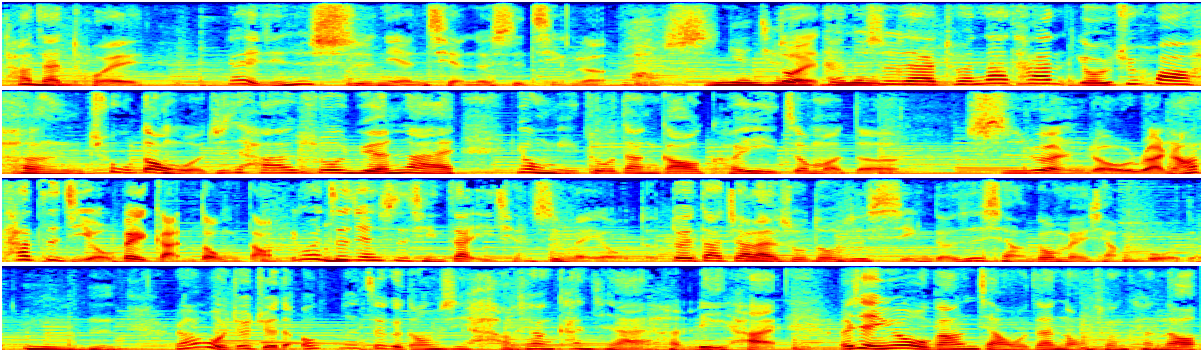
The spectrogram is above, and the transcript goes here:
他在推。嗯应该已经是十年前的事情了。哇，十年前，对，他那是在推。那他有一句话很触动我，就是他说，原来用米做蛋糕可以这么的。湿润柔软，然后他自己有被感动到，因为这件事情在以前是没有的，嗯、对大家来说都是新的，是想都没想过的。嗯嗯，然后我就觉得，哦，那这个东西好像看起来很厉害，而且因为我刚刚讲我在农村看到，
